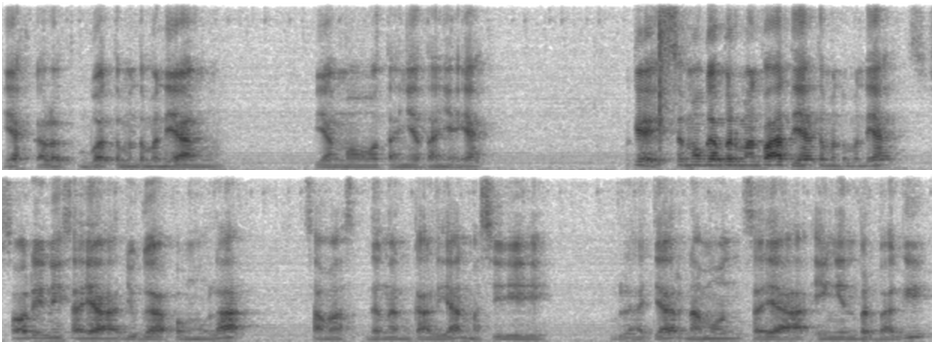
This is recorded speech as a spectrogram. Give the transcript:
Ya, kalau buat teman-teman yang yang mau tanya-tanya ya. Oke, semoga bermanfaat ya teman-teman ya. Sorry nih saya juga pemula sama dengan kalian masih belajar. Namun saya ingin berbagi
